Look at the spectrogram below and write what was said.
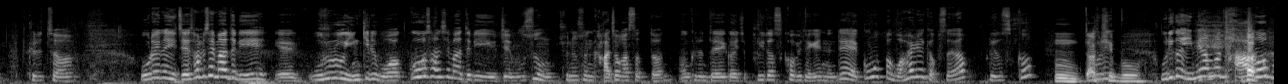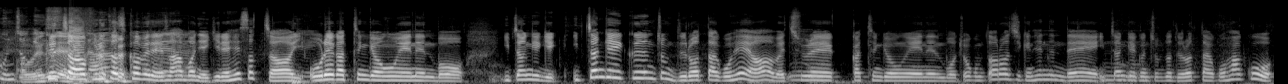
그렇죠. 올해는 이제 삼세마들이 예, 우르르 인기를 모았고 삼세마들이 이제 우승 준우승 가져갔었던 어, 그런 대회가 이제 브리더스컵이 되겠는데 꽁 오빠 뭐 할 얘기 없어요? 브리더스컵? 음 딱히 우리- 뭐 우리가 이미 한번 다뤄본 적이 왜 있습니다. 그래? 그렇죠. 브리더스컵에 대해서 네. 한번 얘기를 했었죠. 이 네. 올해 같은 경우에는 뭐 입장객 입장객은 좀 늘었다고 해요. 매출액 같은 경우에는 뭐 조금 떨어지긴 했는데 입장객은 좀더 늘었다고 하고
